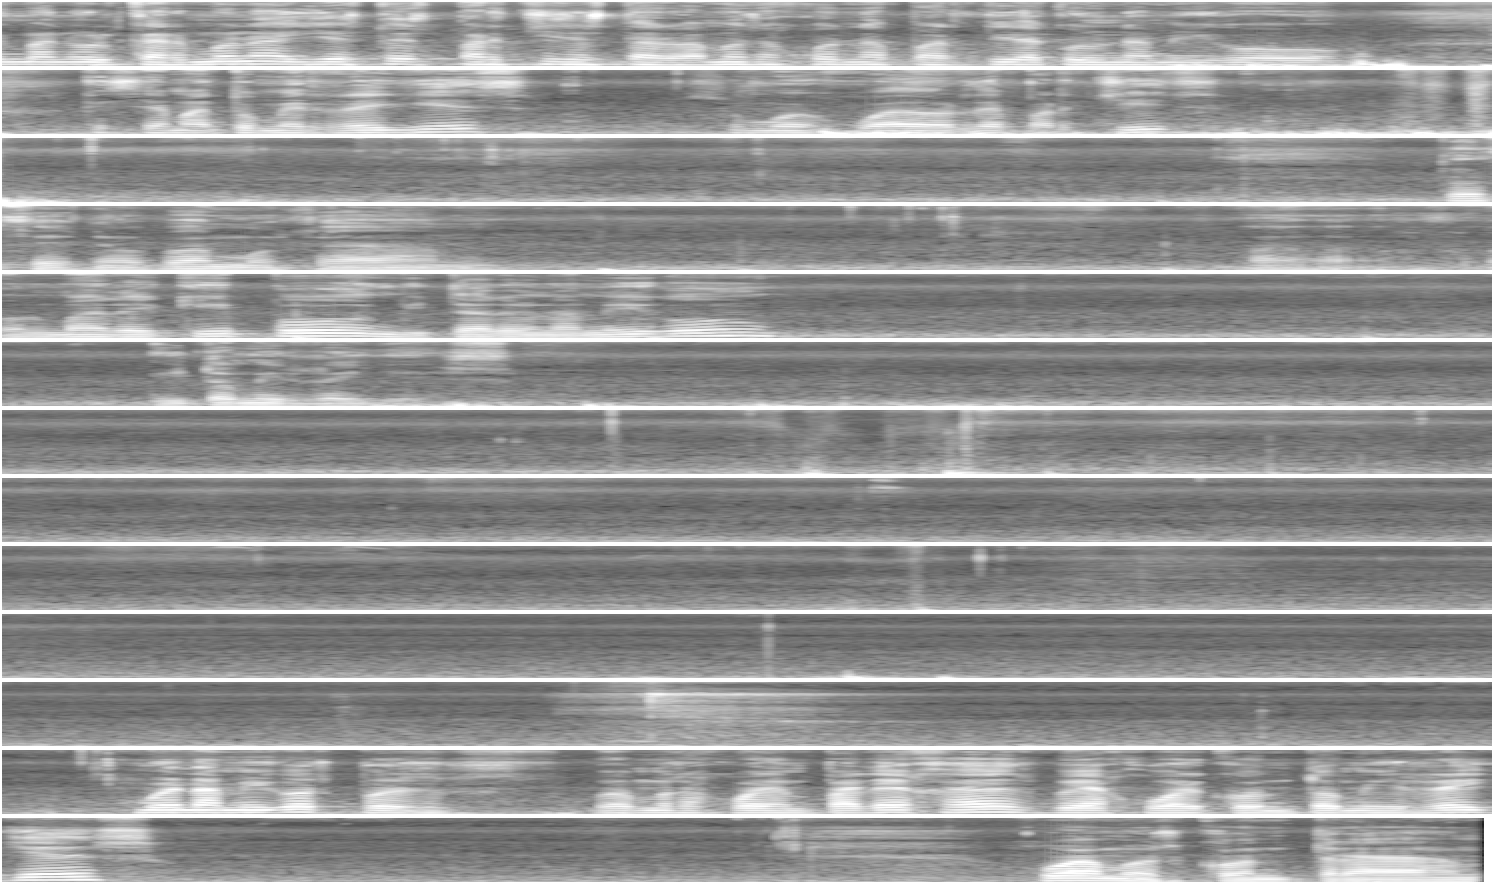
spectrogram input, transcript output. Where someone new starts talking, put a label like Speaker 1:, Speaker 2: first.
Speaker 1: Soy Manuel Carmona y esto es Parchis Star. Vamos a jugar una partida con un amigo que se llama Tommy Reyes. Es un buen jugador de Parchis. Entonces nos vamos a, a formar equipo, invitar a un amigo y Tommy Reyes. Bueno amigos, pues vamos a jugar en parejas. Voy a jugar con Tommy Reyes. Jugamos contra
